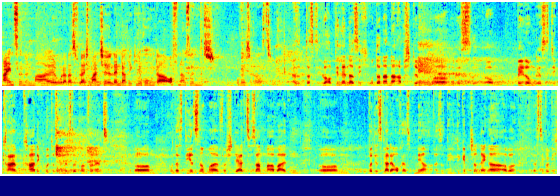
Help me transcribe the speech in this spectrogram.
einzelnen Mal oder dass vielleicht manche Länderregierungen da offener sind oder sowas? Also, dass überhaupt die Länder sich untereinander abstimmen, ähm, ist, ähm, Bildung ist die KMK, die Kultusministerkonferenz, ähm, und dass die jetzt nochmal verstärkt zusammenarbeiten, ähm, wird jetzt gerade auch erst mehr. Also die, die gibt es schon länger, aber dass die wirklich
